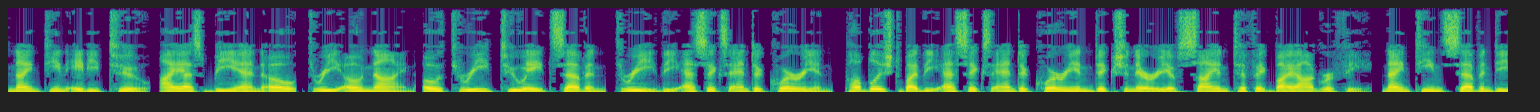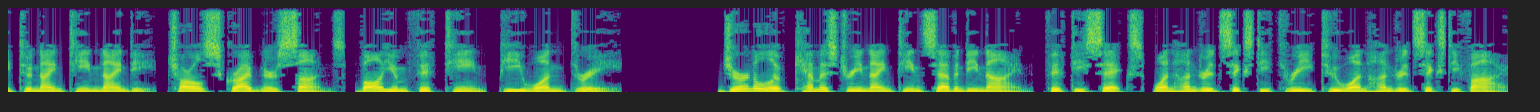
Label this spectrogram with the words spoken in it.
1982, ISBN 0-309-03287-3 The Essex Antiquarian, published by the Essex Antiquarian Dictionary of Scientific Biography, 1970–1990, Charles Scribner's Sons, Volume 15, p. 13. Journal of Chemistry 1979, 56, 163–165.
